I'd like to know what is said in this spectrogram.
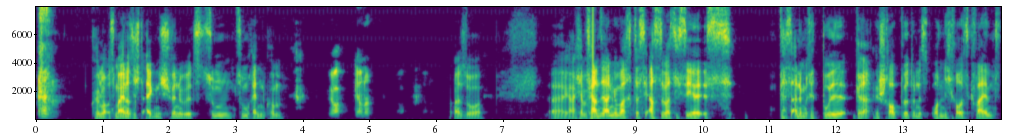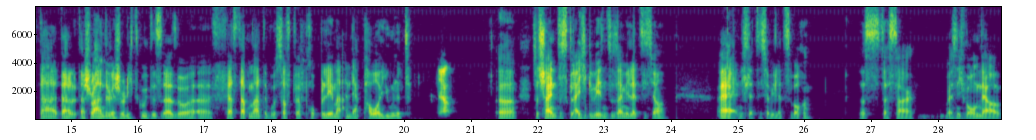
können wir aus meiner Sicht eigentlich, wenn du willst, zum, zum Rennen kommen. Ja, gerne. Also, äh, ja, ich habe Fernseher angemacht. Das erste, was ich sehe, ist, dass an einem Red Bull geschraubt wird und es ordentlich rausqualmt. Da, da, da schwante mir schon nichts Gutes. Also äh, Verstappen hatte wohl Softwareprobleme an der Power Unit. Ja. Äh, das scheint das gleiche gewesen zu sein wie letztes Jahr. Äh, nicht letztes Jahr, wie letzte Woche. Das, das da, weiß nicht warum, der,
